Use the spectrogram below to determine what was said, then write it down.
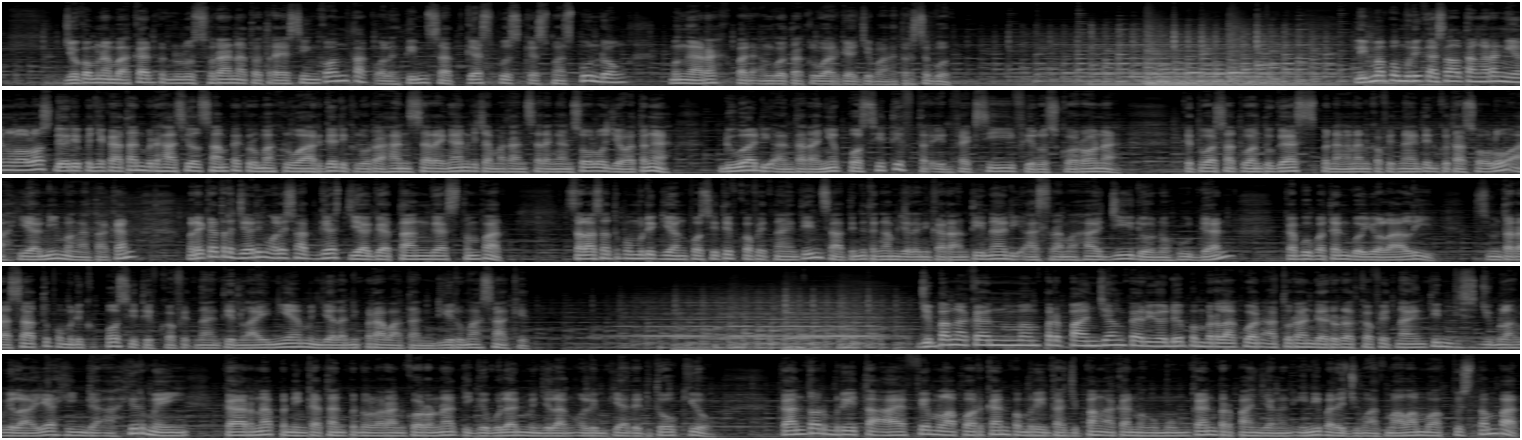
Joko menambahkan penelusuran atau tracing kontak oleh tim Satgas Puskesmas Pundong mengarah kepada anggota keluarga jemaah tersebut. Lima pemudik asal Tangerang yang lolos dari penyekatan berhasil sampai ke rumah keluarga di Kelurahan Serengan, Kecamatan Serengan, Solo, Jawa Tengah. Dua di antaranya positif terinfeksi virus corona. Ketua Satuan Tugas Penanganan COVID-19 Kota Solo, Ahyani, mengatakan mereka terjaring oleh Satgas Jaga Tangga setempat. Salah satu pemudik yang positif COVID-19 saat ini tengah menjalani karantina di Asrama Haji Donohudan, Kabupaten Boyolali. Sementara satu pemudik positif COVID-19 lainnya menjalani perawatan di rumah sakit. Jepang akan memperpanjang periode pemberlakuan aturan darurat COVID-19 di sejumlah wilayah hingga akhir Mei karena peningkatan penularan corona tiga bulan menjelang Olimpiade di Tokyo. Kantor berita AFP melaporkan pemerintah Jepang akan mengumumkan perpanjangan ini pada Jumat malam waktu setempat.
